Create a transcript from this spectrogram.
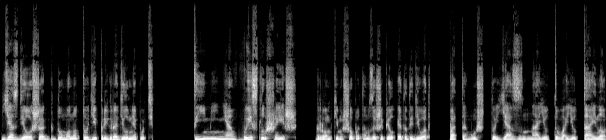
Я сделал шаг к дому, но Тоди преградил мне путь. «Ты меня выслушаешь!» – громким шепотом зашипел этот идиот. «Потому что я знаю твою тайну!»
